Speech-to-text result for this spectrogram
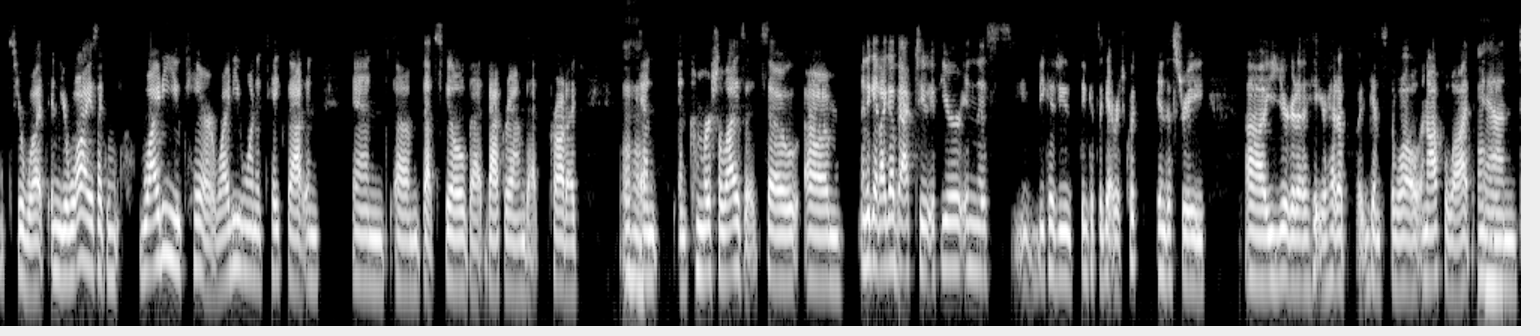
That's your what, and your why is like, why do you care? Why do you want to take that and and um, that skill, that background, that product, mm-hmm. and and commercialize it? So, um, and again, I go back to if you're in this because you think it's a get rich quick industry, uh, you're going to hit your head up against the wall an awful lot mm-hmm. and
